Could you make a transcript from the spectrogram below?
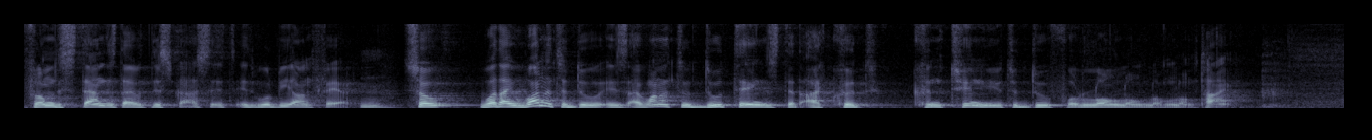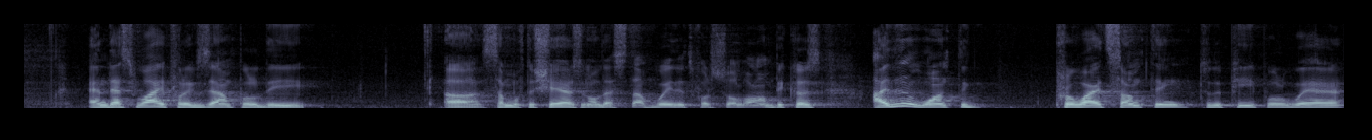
from the standards that I've discussed, it, it would be unfair. Mm. So what I wanted to do is I wanted to do things that I could continue to do for a long, long, long, long time. And that's why, for example, the, uh, some of the shares and all that stuff waited for so long because I didn't want to provide something to the people where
